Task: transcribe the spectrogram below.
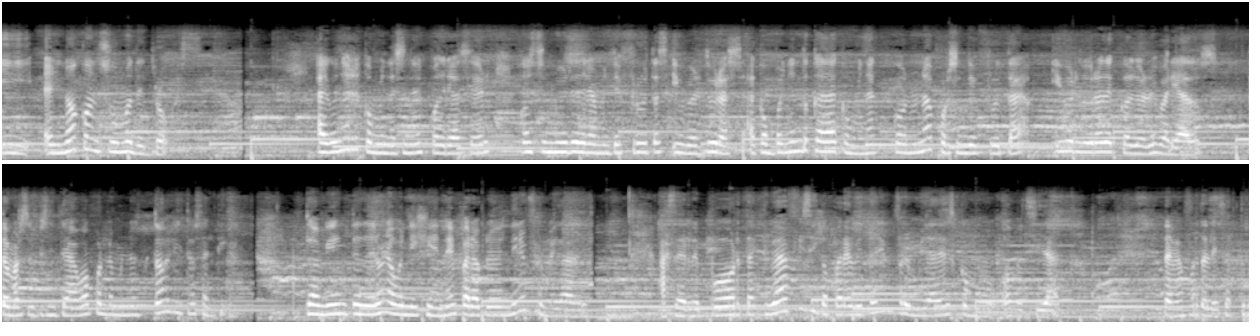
y el no consumo de drogas. Algunas recomendaciones podría ser consumir diariamente frutas y verduras, acompañando cada comida con una porción de fruta y verdura de colores variados. Tomar suficiente agua, por lo menos 2 litros al día. También tener una buena higiene para prevenir enfermedades. Hacer deporte, actividad física para evitar enfermedades como obesidad. También fortalecer tu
